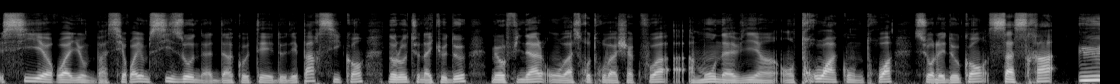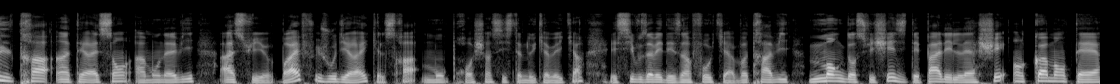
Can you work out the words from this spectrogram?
six, royaumes, bah, six royaumes, 6 zones d'un côté de départ, 6 camps, dans l'autre il n'y en a que 2, mais au final on va se retrouver à chaque fois, à mon avis, hein, en 3 contre 3 sur les deux camps. Ça sera ultra intéressant à mon avis à suivre. Bref, je vous dirai quel sera mon prochain système de KVK. Et si vous avez des infos qui à votre avis manquent dans ce fichier, n'hésitez pas à les lâcher en commentaire.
